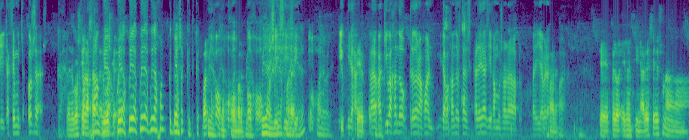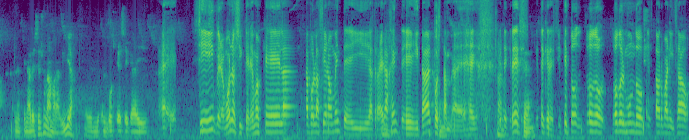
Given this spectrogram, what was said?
hay que hacer muchas cosas. En el bosque de Juan, las Juan, el cuida, bosque- cuida, cuida, cuida, cuida, Juan, que te vas a... que- que- Vale, cuida, Ojo, cuida. ojo, ojo, Cuida ahí, sí, eh, sí, sí. eh. ojo. Vale, vale. Y mira, aquí bajando, perdona Juan, mira, bajando estas escaleras llegamos ahora a la plaza. Ahí ya verás. Vale. Que- pero el encinar ese es una. El encinar ese es una maravilla. El, el bosque ese que hay. Eh, sí, pero bueno, si queremos que la, la población aumente y atraer a gente y tal, pues tam- eh, ¿qué Claro. te crees? Sí. ¿Qué te crees? Si es que todo, todo, todo el mundo que está urbanizado,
